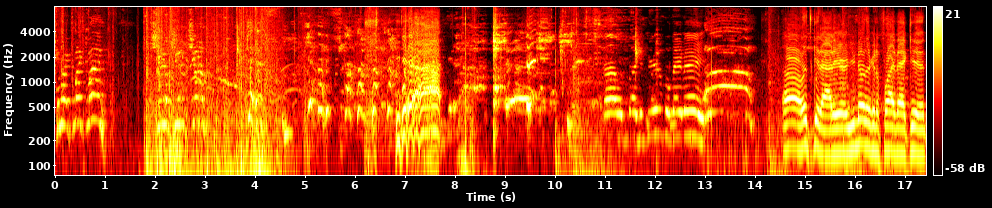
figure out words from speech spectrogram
Come on, come on, come on! Shoot him, shoot him, shoot him! Yes! Yes! Yeah. That was fucking beautiful, baby. Oh! Oh, let's get out of here. You know they're gonna fly back in.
